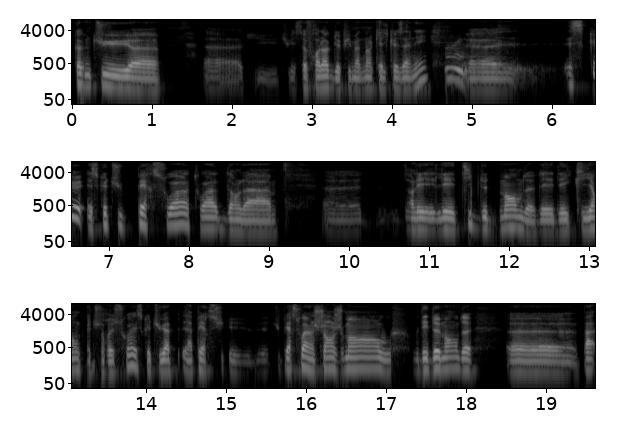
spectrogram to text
comme tu, tu, es sophrologue depuis maintenant quelques années, est-ce que, est -ce que tu perçois, toi, dans la dans les, types de demandes des, clients que tu reçois, est-ce que tu, aperçu, euh, tu perçois un changement ou, des demandes euh, pas,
